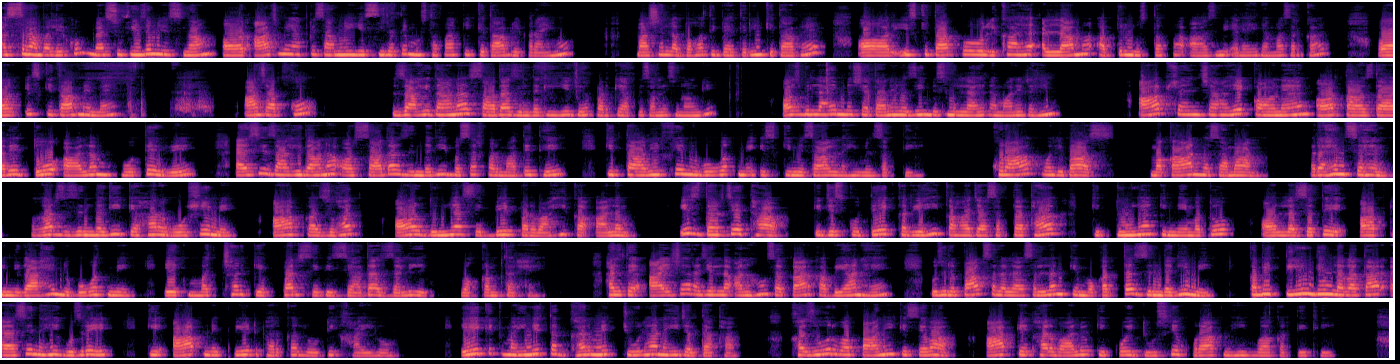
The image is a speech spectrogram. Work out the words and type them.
अस्सलाम वालेकुम, मैं सुफीजम इस्लाम और आज मैं आपके सामने ये सीरत मुस्तफ़ा की किताब लेकर आई हूँ। माशाल्लाह बहुत ही बेहतरीन किताब है और इस किताब को लिखा है अल्लामा अब्दुल मुस्तफ़ा आजमी रमा सरकार और इस किताब में मैं आज आपको जाहिदाना सादा ज़िंदगी ये जो है पढ़ के आपके सामने सुनाऊँगी। और शैतान रजीम बिस्मिल्लाह रहीम। आप शहनशाह, कौनैन और ताजदार दो आलम होते हुए ऐसी जाहिदाना और सादा ज़िंदगी बसर फरमाते थे कि तारीख नबूवत में इसकी मिसाल नहीं मिल सकती। खुराक व लिबास, मकान व सामान, रहन सहन, गर्ज ज़िंदगी के हर गोशे में आपका जुहद और दुनिया से बेपरवाही का आलम। इस दर्जे था कि जिसको देखकर यही कहा जा सकता था कि दुनिया की नेमतों और लज्जतें आपकी निगाह नबूवत में एक मच्छर के पर से भी ज़्यादा जलील व कमतर है। हज़रत आयशा रज़ी अनहु सरकार का बयान है, हजूर पाक सल्लल्लाहु अलैहि वसल्लम की मुकद्दस ज़िंदगी में कभी तीन दिन लगातार ऐसे नहीं गुजरे कि आपने पेट भरकर रोटी खाई हो। एक एक महीने तक घर में चूल्हा नहीं जलता था। खजूर व पानी के सिवा आपके घर वालों की कोई दूसरी खुराक नहीं हुआ करती थी।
